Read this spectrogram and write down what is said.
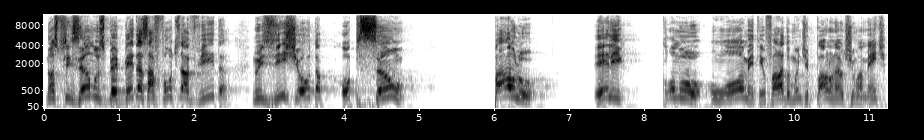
Nós precisamos beber dessa fonte da vida. Não existe outra opção. Paulo, ele como um homem, tenho falado muito de Paulo, né, ultimamente,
